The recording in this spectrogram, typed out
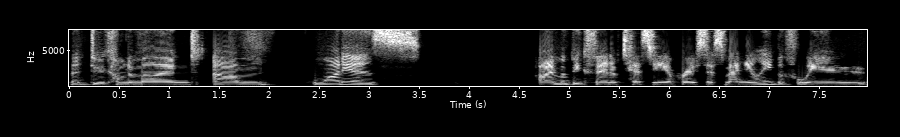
that do come to mind. Um, one is I'm a big fan of testing your process manually before you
